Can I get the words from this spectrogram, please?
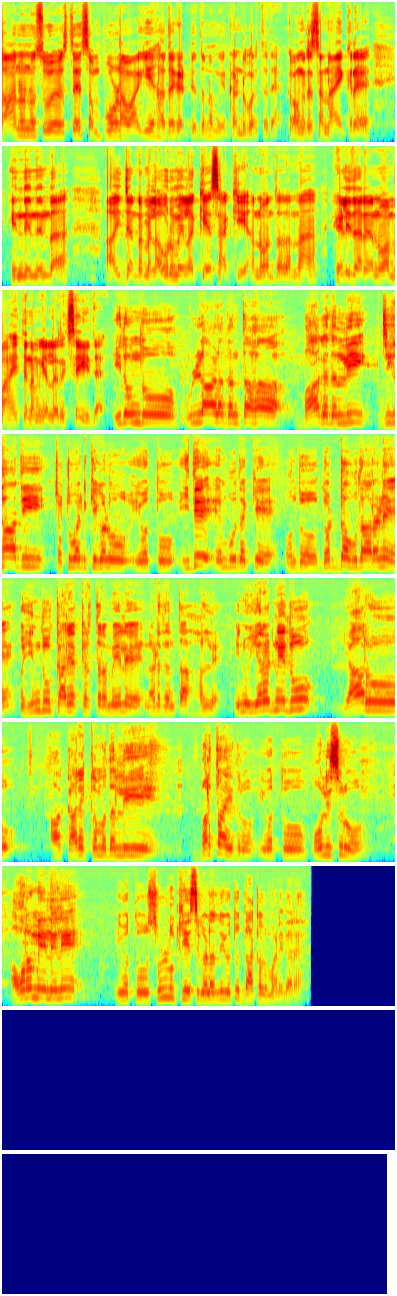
ಕಾನೂನು ಸುವ್ಯವಸ್ಥೆ ಸಂಪೂರ್ಣವಾಗಿ ಹದಗಟ್ಟಿದ್ದು ನಮಗೆ ಕಂಡು ಬರ್ತದೆ ಕಾಂಗ್ರೆಸ್ನ ನಾಯಕರೇ, ಹಿಂದಿನಿಂದ ಐದು ಜನರ ಮೇಲೆ ಅವ್ರ ಮೇಲೆ ಕೇಸ್ ಹಾಕಿ ಅನ್ನುವಂಥದ್ದನ್ನು ಹೇಳಿದ್ದಾರೆ ಅನ್ನುವ ಮಾಹಿತಿ ನಮಗೆಲ್ಲರಿಗೆ ಸೇ ಇದೆ. ಇದೊಂದು ಉಳ್ಳಾಳದಂತಹ ಭಾಗದಲ್ಲಿ ಜಿಹಾದಿ ಚಟುವಟಿಕೆಗಳು ಇವತ್ತು ಇದೆ ಎಂಬುದಕ್ಕೆ ಒಂದು ದೊಡ್ಡ ಉದಾಹರಣೆ ಹಿಂದೂ ಕಾರ್ಯಕರ್ತರ ಮೇಲೆ ನಡೆದಂಥ ಹಲ್ಲೆ. ಇನ್ನು ಎರಡನೇದು, ಯಾರು ಆ ಕಾರ್ಯಕ್ರಮದಲ್ಲಿ ಬರ್ತಾ ಇದ್ರು ಇವತ್ತು ಪೊಲೀಸರು ಅವರ ಮೇಲೇ ಇವತ್ತು ಸುಳ್ಳು ಕೇಸುಗಳನ್ನು ಇವತ್ತು ದಾಖಲು ಮಾಡಿದ್ದಾರೆ.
